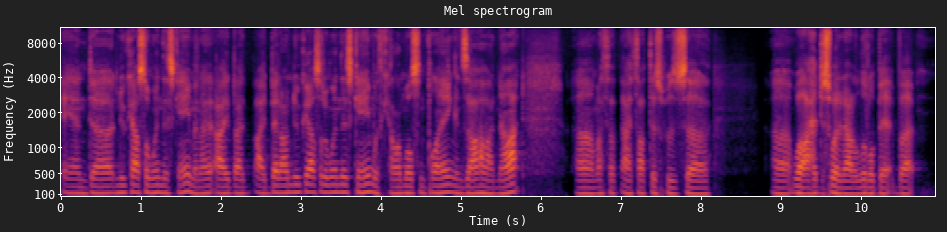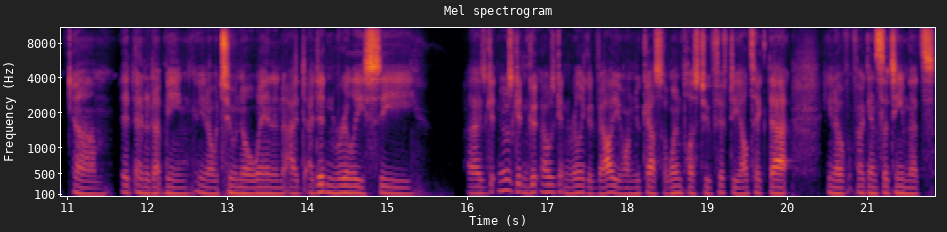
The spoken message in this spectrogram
and uh, Newcastle win this game. And I, I I bet on Newcastle to win this game with Callum Wilson playing and Zaha not. Um, I thought I thought this was uh, uh, well. I had to sweat it out a little bit, but um, it ended up being you know a two 0 win, and I I didn't really see. I was getting it was getting good. I was getting really good value on Newcastle win plus two fifty. I'll take that. You know against a team that's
